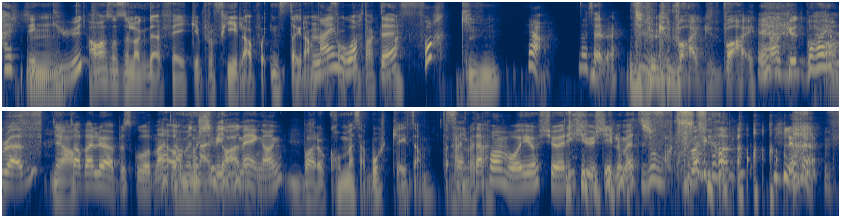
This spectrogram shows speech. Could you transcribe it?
herregud. han var sånn som lagde fake profiler på Instagram Nei, for å få what kontakt the med meg. fuck? Ja, det ser du. goodbye, goodbye. Ja, goodbye, run. Ja. Ta på deg løpeskoene og Ja, forsvinn med en gang. Bare å komme seg bort, liksom. For Sett deg på en Voi og kjør i 20 km så fort du bare kan. Løp.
